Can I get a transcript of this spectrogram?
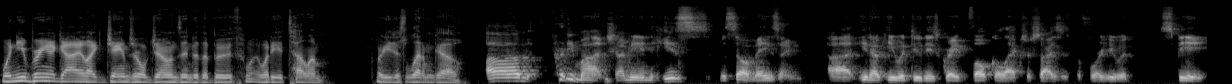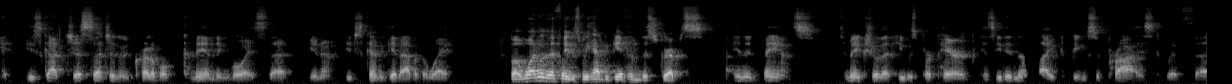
When you bring a guy like James Earl Jones into the booth, what do you tell him, or do you just let him go? Um, pretty much. I mean, he's was so amazing. Uh, you know, he would do these great vocal exercises before he would speak. He's got just such an incredible commanding voice that you know you just kind of get out of the way. But one of the things we had to give him the scripts in advance to make sure that he was prepared because he did not like being surprised with uh,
